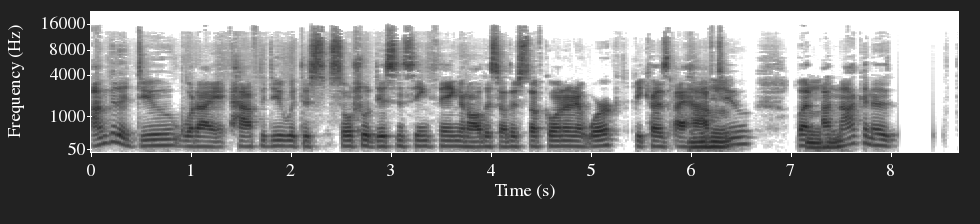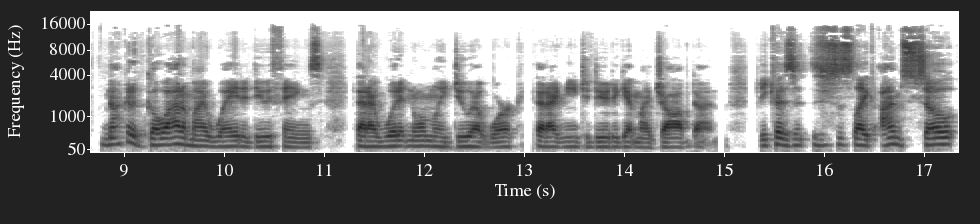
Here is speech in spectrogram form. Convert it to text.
I'm going to do what I have to do with this social distancing thing and all this other stuff going on at work because I have Mhm. to, but Mhm. I'm not going to not going to go out of my way to do things that I wouldn't normally do at work that I need to do to get my job done because it's just like I'm so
